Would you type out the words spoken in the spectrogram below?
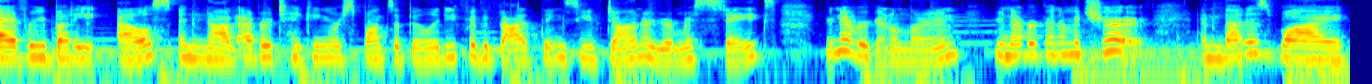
everybody else and not ever taking responsibility for the bad things you've done or your mistakes, you're never going to learn. You're never going to mature. And that is why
